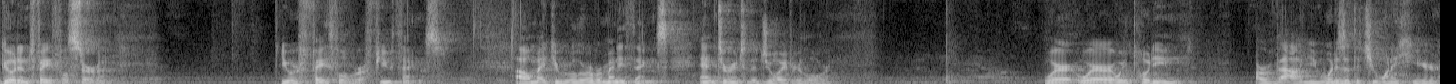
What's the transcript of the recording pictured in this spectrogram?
good and faithful servant. You are faithful over a few things. I will make you ruler over many things. Enter into the joy of your Lord. Where, where are we putting our value? What is it that you want to hear?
